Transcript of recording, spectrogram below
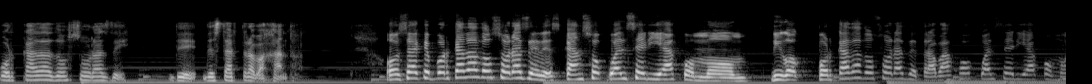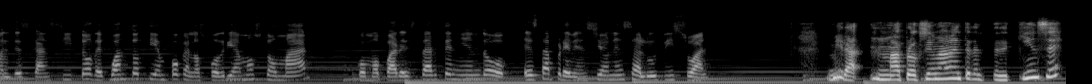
por cada dos horas de, de, estar trabajando. O sea que por cada dos horas de descanso, ¿cuál sería como, digo, por cada dos horas de trabajo, cuál sería como el descansito de cuánto tiempo que nos podríamos tomar como para estar teniendo esta prevención en salud visual? Mira, aproximadamente entre 15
